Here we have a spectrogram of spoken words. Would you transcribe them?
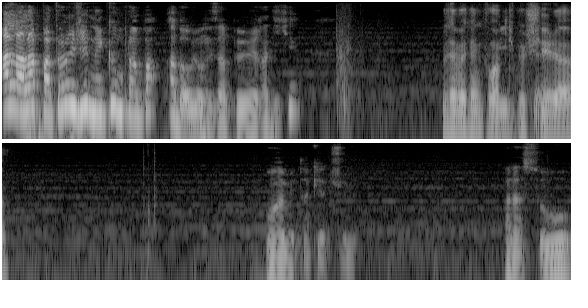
Ah là là, patron, je ne comprends pas. Ah bah oui, on les a un peu éradiqués. Les Américains qui font un petit peu euh, chier, là? Ouais, mais t'inquiète, je vais à l'assaut.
